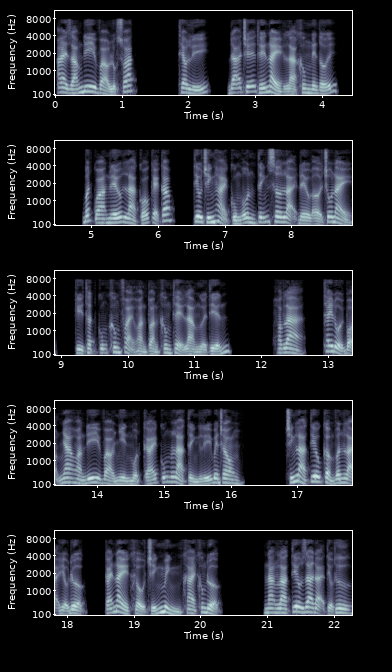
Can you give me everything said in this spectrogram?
ai dám đi vào lục soát. Theo lý, đã trễ thế này là không nên tới. Bất quá nếu là có kẻ cắp, tiêu chính hải cùng ôn tĩnh sơ lại đều ở chỗ này, kỳ thật cũng không phải hoàn toàn không thể làm người tiến. Hoặc là, thay đổi bọn nha hoàn đi vào nhìn một cái cũng là tình lý bên trong. Chính là tiêu cẩm vân lại hiểu được, cái này khẩu chính mình khai không được. Nàng là tiêu gia đại tiểu thư,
